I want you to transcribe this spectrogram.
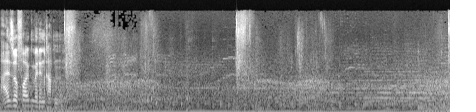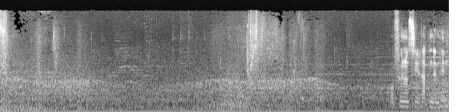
Also folgen wir den Ratten. Wo führen uns die Ratten denn hin?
